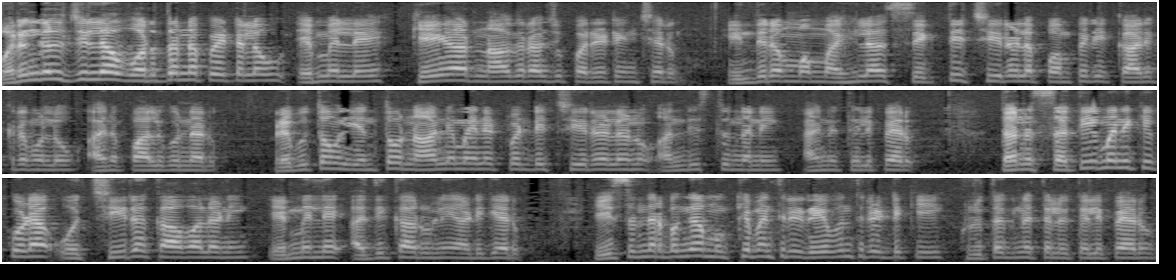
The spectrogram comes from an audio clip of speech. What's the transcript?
వరంగల్ జిల్లా వర్ధన్నపేటలో ఎమ్మెల్యే కేఆర్ నాగరాజు పర్యటించారు. ఇందిరమ్మ మహిళా శక్తి చీరల పంపిణీ కార్యక్రమంలో ఆయన పాల్గొన్నారు. ప్రభుత్వం ఎంతో నాణ్యమైనటువంటి చీరలను అందిస్తుందని ఆయన తెలిపారు. తన సతీమణికి కూడా ఓ చీర కావాలని ఎమ్మెల్యే అధికారుల్ని అడిగారు. ఈ సందర్భంగా ముఖ్యమంత్రి రేవంత్ రెడ్డికి కృతజ్ఞతలు తెలిపారు.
